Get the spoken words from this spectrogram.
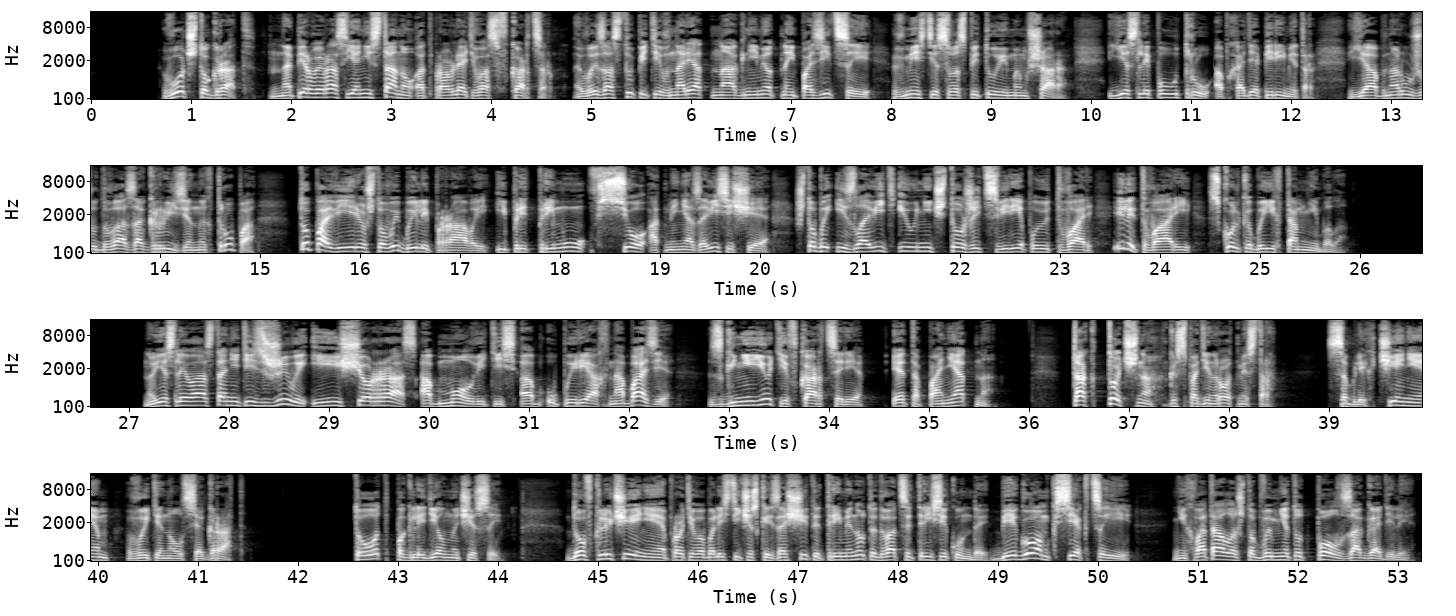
«Вот что, Град, на первый раз я не стану отправлять вас в карцер. Вы заступите в наряд на огнеметной позиции вместе с воспитуемым шара. Если поутру, обходя периметр, я обнаружу два загрызенных трупа, то поверю, что вы были правы, и предприму все от меня зависящее, чтобы изловить и уничтожить свирепую тварь или тварей, сколько бы их там ни было. Но если вы останетесь живы и еще раз обмолвитесь об упырях на базе, сгниете в карцере. Это понятно? Так точно, господин ротмистр. С облегчением вытянулся Град. Тот поглядел на часы. До включения противобаллистической защиты 3 минуты 23 секунды. Бегом к секции. Не хватало, чтобы вы мне тут пол загадили.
